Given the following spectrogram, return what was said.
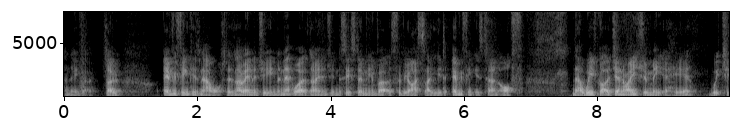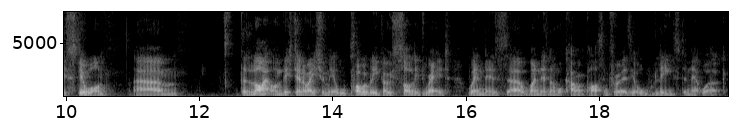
And there you go. So everything is now off. There's no energy in the network, there's no energy in the system, the inverter's fully isolated, everything is turned off. Now we've got a generation meter here, which is still on. Um, the light on this generation meter will probably go solid red when there's uh, when there's no more current passing through it as it all leaves the network,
